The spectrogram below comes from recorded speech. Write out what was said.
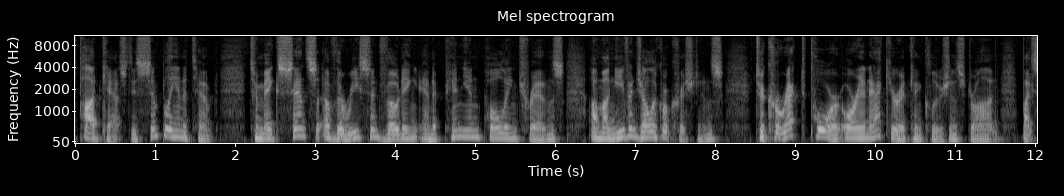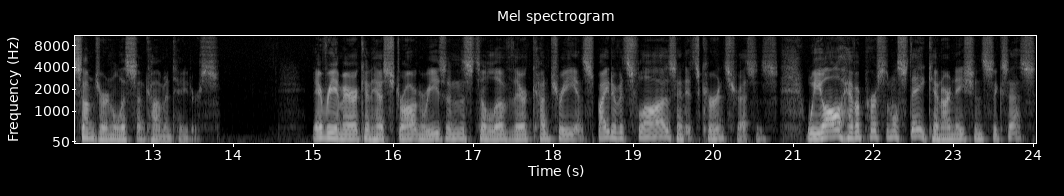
podcast is simply an attempt to make sense of the recent voting and opinion polling trends among evangelical Christians to correct poor or inaccurate conclusions drawn by some journalists and commentators. Every American has strong reasons to love their country in spite of its flaws and its current stresses. We all have a personal stake in our nation's success.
